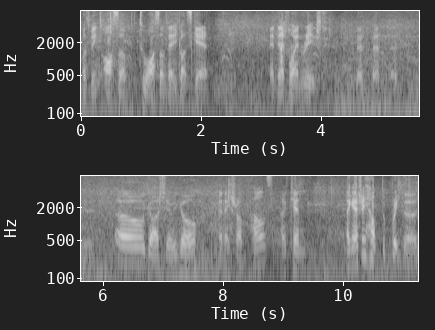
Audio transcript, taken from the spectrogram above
was being awesome, too awesome that he got scared. And therefore enraged. oh gosh, here we go. An extra pounce. I can I can actually help to break the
